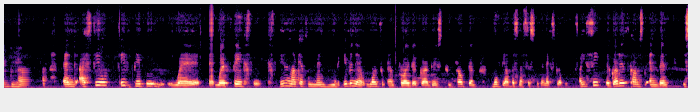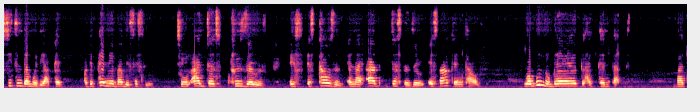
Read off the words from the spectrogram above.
agree. Uh, and I feel if people were were faithful, these marketing women would even uh, want to employ the graduates to help them move their businesses to the next level. But you see, the graduate comes and then is cheating them with their pen, or the pen nearby basis to add just two zeros. If it's thousand and I add just a zero, it's now ten thousand. We're beg like ten times. But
